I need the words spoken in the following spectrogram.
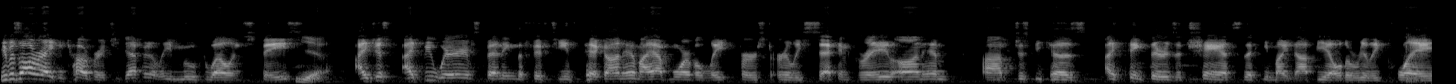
He was all right in coverage. He definitely moved well in space. Yeah. I just I'd be wary of spending the 15th pick on him. I have more of a late first, early second grade on him, uh, just because I think there is a chance that he might not be able to really play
